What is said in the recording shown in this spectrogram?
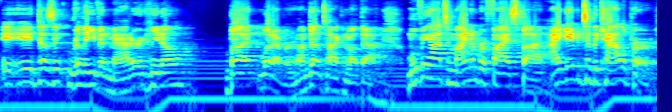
it, it doesn't really even matter. You know, but whatever, I'm done talking about that. Moving on to my number five spot, I gave it to the Caliper.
